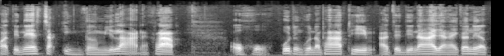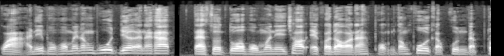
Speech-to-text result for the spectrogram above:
มาติเนสจากอินเตอร์มิลานนะครับ โอ้โห พูดถึงคุณภาพทีมอาร์เจนตินายังไงก็เหนือกว่า อันนี้ผมคงไม่ต้องพูดเยอะนะครับ แต่ส่วนตัวผมวันนี้ชอบเอกวาดอร์นะ ผมต้องพูดกับคุณแบบต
